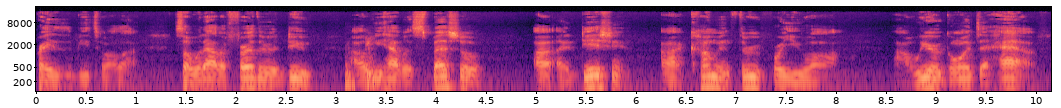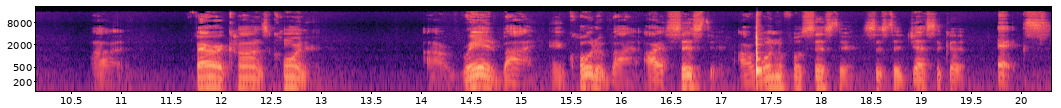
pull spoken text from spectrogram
Praise be to Allah. So, without a further ado, uh, we have a special uh, edition uh, coming through for you all. Uh, we are going to have uh, Farrakhan's Corner uh, read by and quoted by our sister, our wonderful sister, Sister Jessica X.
